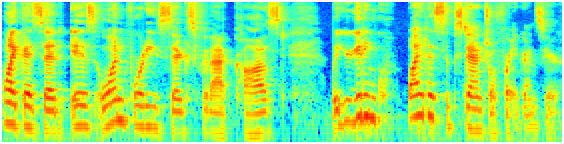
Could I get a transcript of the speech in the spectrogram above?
like I said, is 146 for that cost but you're getting quite a substantial fragrance here.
